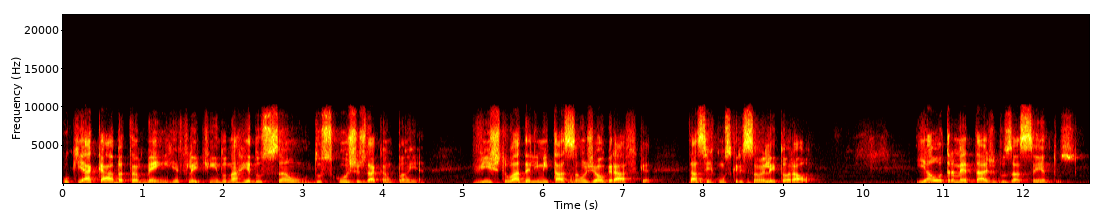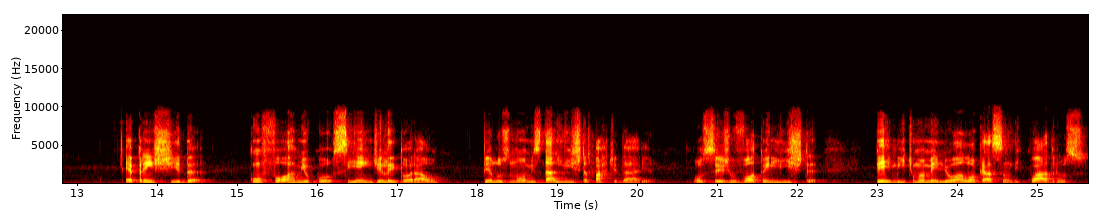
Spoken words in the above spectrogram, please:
o que acaba também refletindo na redução dos custos da campanha, visto a delimitação geográfica da circunscrição eleitoral. E a outra metade dos assentos é preenchida conforme o quociente eleitoral pelos nomes da lista partidária ou seja, o voto em lista permite uma melhor alocação de quadros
